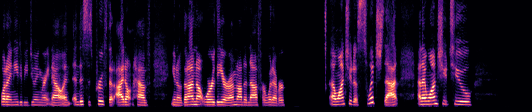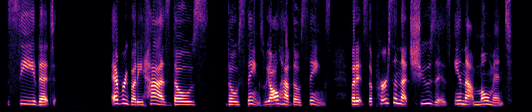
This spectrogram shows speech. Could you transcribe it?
what i need to be doing right now and and this is proof that i don't have you know that i'm not worthy or i'm not enough or whatever i want you to switch that and i want you to see that everybody has those those things. We all have those things but it's the person that chooses in that moment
